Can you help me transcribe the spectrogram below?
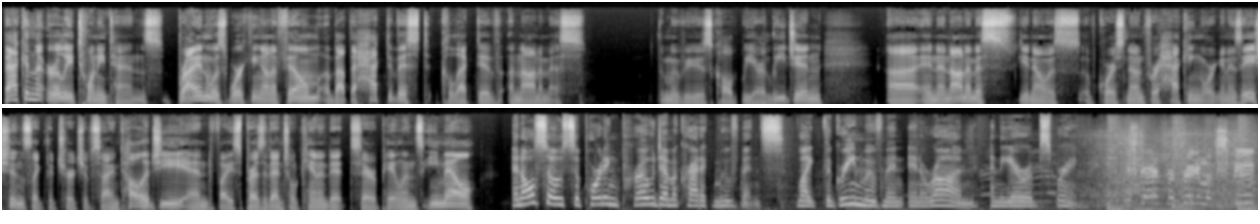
Back in the early 2010s, Brian was working on a film about the hacktivist collective Anonymous. The movie was called We Are Legion. Uh, and Anonymous, you know, is of course known for hacking organizations like the Church of Scientology and vice presidential candidate Sarah Palin's email and also supporting pro democratic movements like the Green Movement in Iran and the Arab Spring. We stand for freedom of speech,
